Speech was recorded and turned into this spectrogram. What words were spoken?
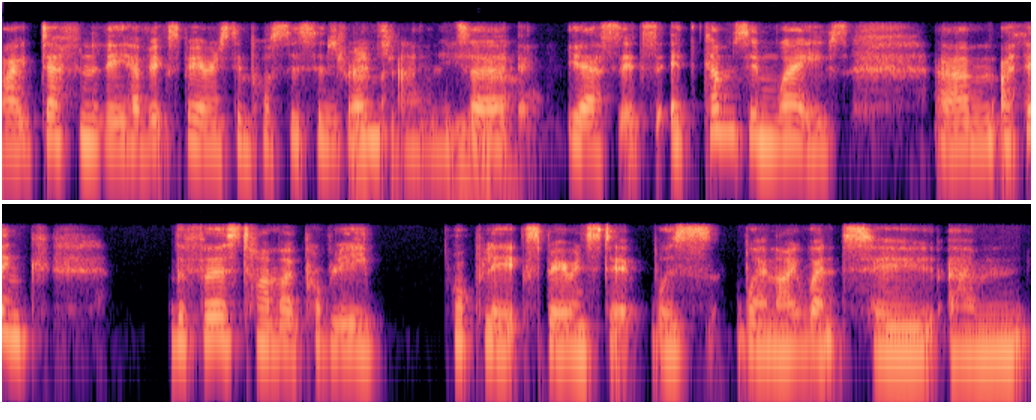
I definitely have experienced imposter syndrome, and yeah. uh, yes, it's it comes in waves. Um, I think the first time I probably properly experienced it was when I went to um,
